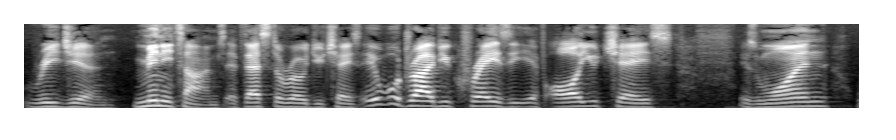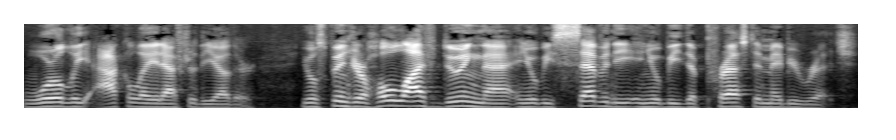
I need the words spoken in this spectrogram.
regen many times if that's the road you chase. It will drive you crazy if all you chase is one worldly accolade after the other. You'll spend your whole life doing that, and you'll be 70 and you'll be depressed and maybe rich.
